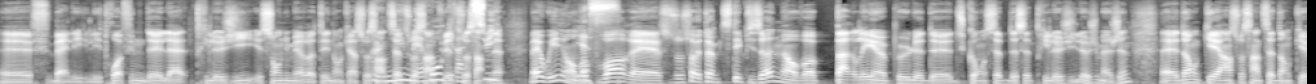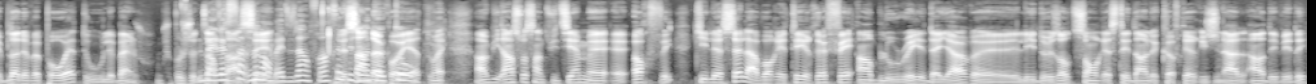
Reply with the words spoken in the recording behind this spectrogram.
ben, les, les trois films de la trilogie sont numérotés donc à 67, numéro 68, gratuit. 69. Ben oui, on va pouvoir. euh, ça, ça va être un petit épisode, mais on va parler un peu là, de- du concept de cette trilogie-là, j'imagine. Euh, donc, euh, en 67, donc euh, Blood of a Poet ou le, ben, je sais pas, je le dis Ben, en le sang- français. non, en français. Le sang d'un poète, ouais. En, huit- en 68e, euh, euh, Orphée, qui est le seul à avoir été refait en Blu-ray. D'ailleurs, les deux autres sont restés dans le coffret original en DVD.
